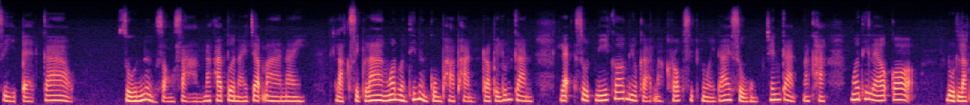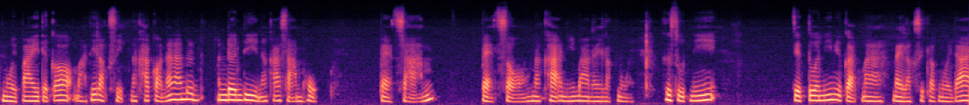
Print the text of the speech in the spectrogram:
4 8 9 0 1 2 3 นะคะ ตัวไหนจะมาใน หลักสิบล่างงวดวันที่ 1 กุมภาพันธ์ เราไปรุ่นกัน และสูตรนี้ก็มีโอกาสมาครบ 10 หน่วยได้สูง เช่นกันนะคะเมื่อที่แล้วก็หลุดหลักหน่วยไป แต่ก็มาที่หลักสิบนะคะ ก่อนหน้านั้นมันเดินดีนะคะ 36 83 82 นะคะ อันนี้มาในหลักหน่วย คือสูตรนี้ 7 ตัวนี้มีโอกาสมาในหลักสิบหลักหน่วยได้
